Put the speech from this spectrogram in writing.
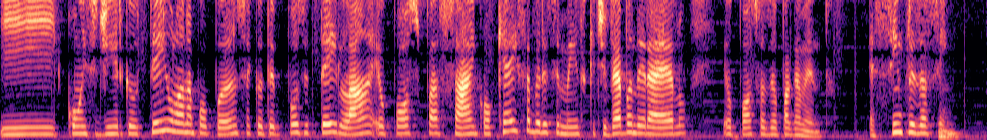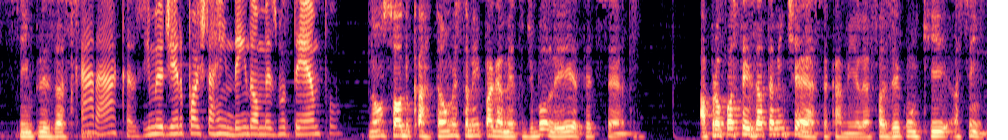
E com esse dinheiro que eu tenho lá na poupança, que eu depositei lá, eu posso passar em qualquer estabelecimento que tiver bandeira Elo, eu posso fazer o pagamento. É simples assim. Simples assim. Caracas, e meu dinheiro pode estar rendendo ao mesmo tempo. Não só do cartão, mas também pagamento de boleto, etc. A proposta é exatamente essa, Camila, é fazer com que, assim,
